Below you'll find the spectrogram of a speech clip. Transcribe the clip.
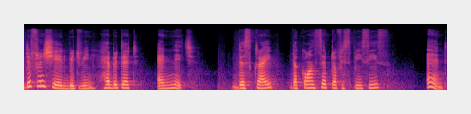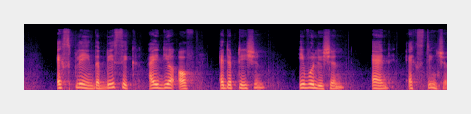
Differentiate between habitat and niche, describe the concept of species and explain the basic idea of adaptation, evolution and extinction.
